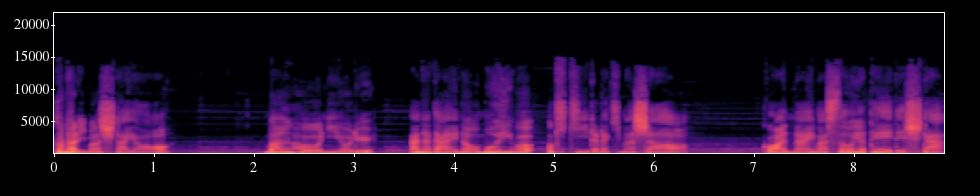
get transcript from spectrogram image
となりましたよ。マンホーによるあなたへの思いをお聞きいただきましょう。ご案内はそう予定でした。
